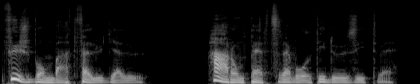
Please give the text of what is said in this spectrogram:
Füstbombát felügyelő. Három percre volt időzítve.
